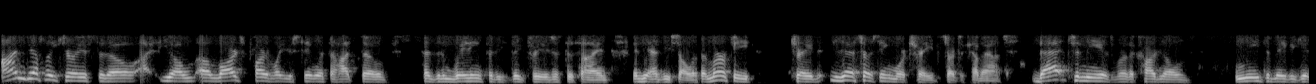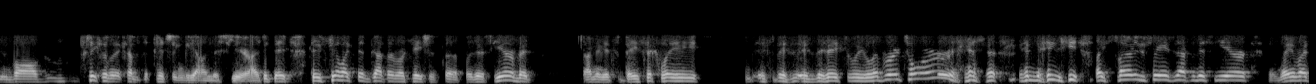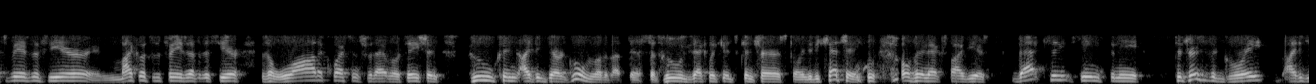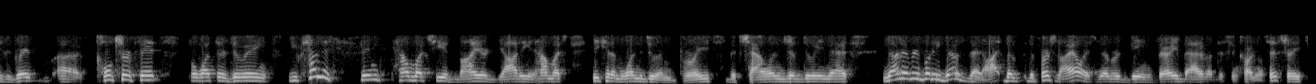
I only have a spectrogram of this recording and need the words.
I'm definitely curious to know. You know, a large part of what you're seeing with the hot stove has been waiting for these big free agents to sign, and as you saw with the Murphy trade, you're going to start seeing more trades start to come out. That to me is where the Cardinals need to maybe get involved, particularly when it comes to pitching beyond this year. I think they they feel like they've got the rotation set up for this year, but I mean, it's basically it's, it's basically Liberatore and maybe like Flaherty's free agent after this year, and Wainwright's free agent this year, and Mikolas free agent after this year. There's a lot of questions for that rotation. Who can? I think Derrick Goold wrote about this of who exactly is Contreras going to be catching over the next five years. That seems to me Contreras is a great, I think he's a great uh, culture fit for what they're doing. You kind of think how much he admired Yadi and how much he kind of wanted to embrace the challenge of doing that. Not everybody does that. I, the, the person I always remember being very bad about this in Cardinals history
